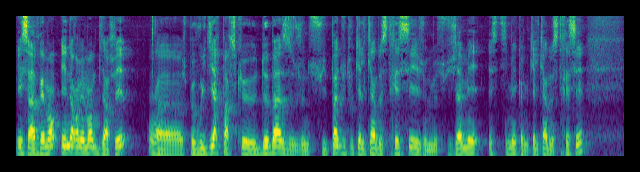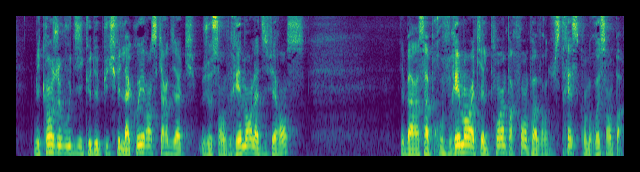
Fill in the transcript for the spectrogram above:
Et ça a vraiment énormément de bienfaits. Euh, je peux vous le dire parce que de base, je ne suis pas du tout quelqu'un de stressé, je ne me suis jamais estimé comme quelqu'un de stressé. Mais quand je vous dis que depuis que je fais de la cohérence cardiaque, je sens vraiment la différence, eh ben, ça prouve vraiment à quel point parfois on peut avoir du stress qu'on ne ressent pas.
